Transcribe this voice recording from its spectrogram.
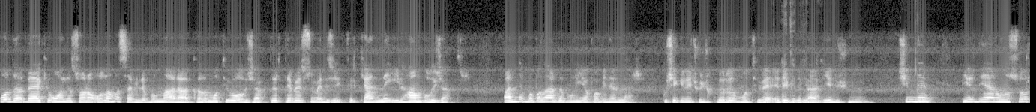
o da belki 10 yıl sonra olamasa bile bununla alakalı motive olacaktır, tebessüm edecektir, kendine ilham bulacaktır. Anne babalar da bunu yapabilirler. Bu şekilde çocukları motive edebilirler diye düşünüyorum. Şimdi bir diğer unsur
